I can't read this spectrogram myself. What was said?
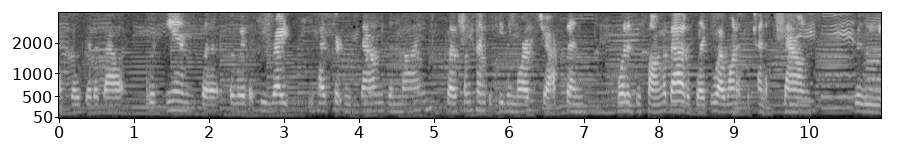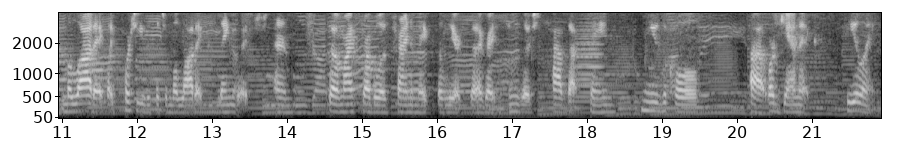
I feel good about. With Ian, the, the way that he writes, he has certain sounds in mind. So sometimes it's even more abstract than what is the song about? It's like, oh, I want it to kind of sound really melodic. Like Portuguese is such a melodic language. And so my struggle is trying to make the lyrics that I write in English have that same musical, uh, organic feeling.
